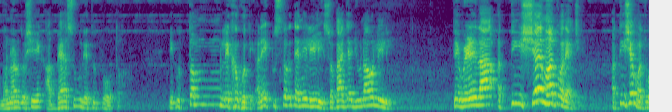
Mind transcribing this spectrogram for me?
मनोहर जोशी एक अभ्यासू नेतृत्व होतं. एक उत्तम लेखक होते. अनेक पुस्तकं त्यांनी लिहिली स्वतःच्या जीवनावर लिहिली. ते वेळेला अतिशय महत्त्व द्यायचे. अतिशय महत्त्व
